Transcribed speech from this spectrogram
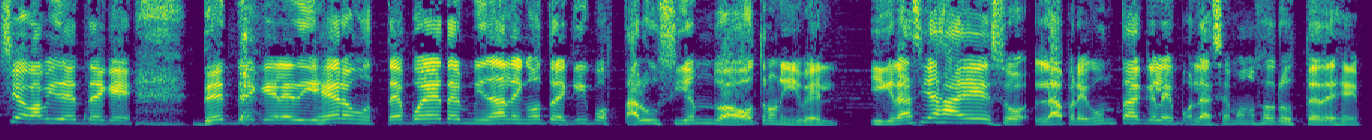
Sí, papi, desde que, desde que le dijeron usted puede terminar en otro equipo, está luciendo a otro nivel. Y gracias a eso, la pregunta que le, le hacemos nosotros a ustedes es,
